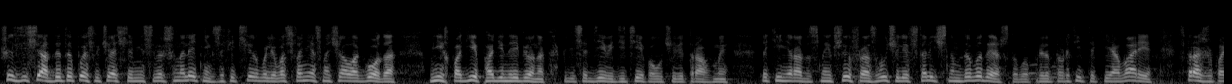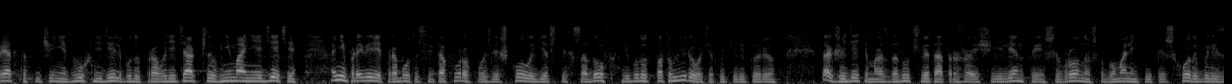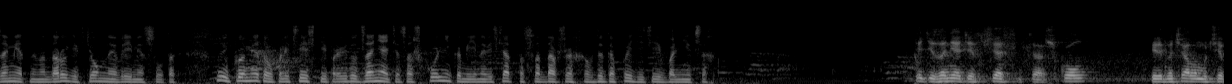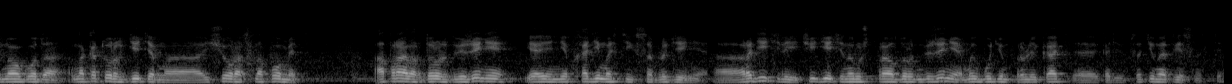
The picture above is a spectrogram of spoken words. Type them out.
60 ДТП с участием несовершеннолетних зафиксировали в Астане с начала года. В них погиб один ребенок, 59 детей получили травмы. Такие нерадостные цифры озвучили в столичном ДВД. Чтобы предотвратить такие аварии, стражи порядка в течение двух недель будут проводить акцию «Внимание, дети!». Они проверят работу светофоров возле школ и детских садов и будут патрулировать эту территорию. Также детям раздадут светоотражающие ленты и шевроны, чтобы маленькие пешеходы были заметны на дороге в темное время суток. Ну и кроме этого, полицейские проведут занятия со школьниками и навестят пострадавших пострадавших в ДТП детей в больницах. Эти занятия осуществляются школ перед началом учебного года, на которых детям э, еще раз напомнят о правилах дорожного движения и о необходимости их соблюдения. Э, родителей, чьи дети нарушат правила дорожного движения, мы будем привлекать э, к административной ответственности.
